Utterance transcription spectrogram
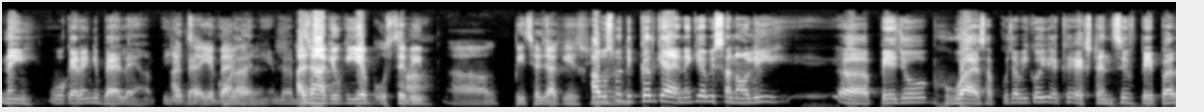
नहीं वो कह रहे हैं कि बैल है यहाँ। ये अच्छा बैल ये घोड़ा बैल है नहीं है। अच्छा क्योंकि ये उससे हाँ, भी। आ, पीछे जाके अब उसमें दिक्कत क्या है ना कि अभी सनौली पे जो हुआ है सब कुछ अभी कोई एक एक्सटेंसिव पेपर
